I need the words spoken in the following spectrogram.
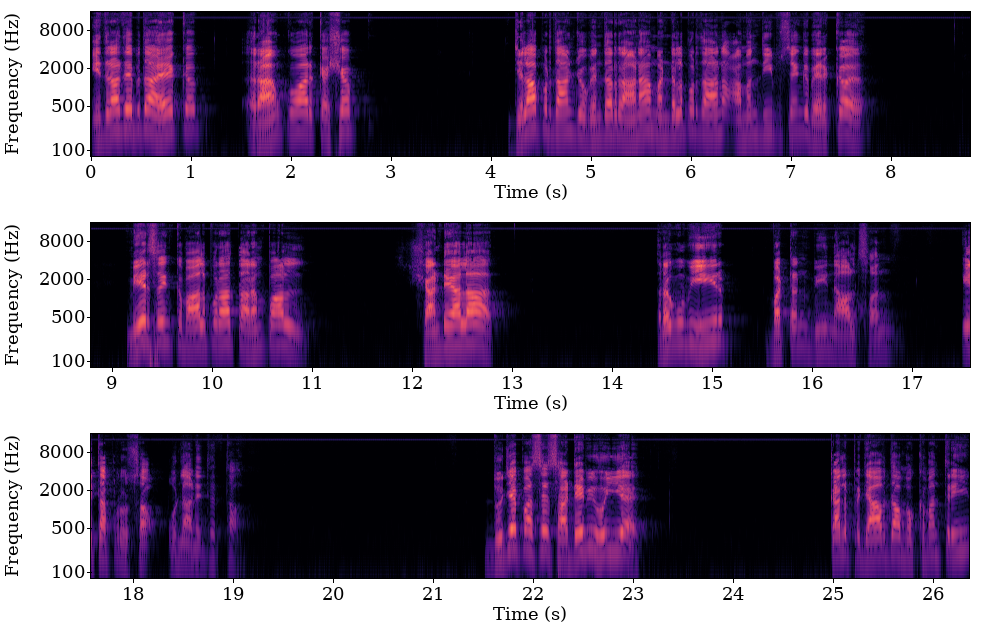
ਇੰਦਰਾ ਦੇ ਵਿਧਾਇਕ ਰਾਮ ਕੁਮਾਰ ਕਸ਼ਪ, ਜ਼ਿਲ੍ਹਾ ਪ੍ਰਧਾਨ ਜੋਗਿੰਦਰ ਰਾਣਾ, ਮੰਡਲ ਪ੍ਰਧਾਨ ਅਮਨਦੀਪ ਸਿੰਘ ਵਿਰਕ ਮੇਰ ਸਿੰਘ ਕਮਾਲਪੁਰਾ, ਧਰਮਪਾਲ ਛਾਂਡਿਆਲਾ ਰਘੁਵੀਰ ਬਟਨ ਵੀ ਨਾਲ ਸਨ। ਇਹ ਤਾਂ ਭਰੋਸਾ ਉਹਨਾਂ ਨੇ ਦਿੱਤਾ। ਦੂਜੇ ਪਾਸੇ ਸਾਡੇ ਵੀ ਹੋਈ ਹੈ। ਕੱਲ ਪੰਜਾਬ ਦਾ ਮੁੱਖ ਮੰਤਰੀ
